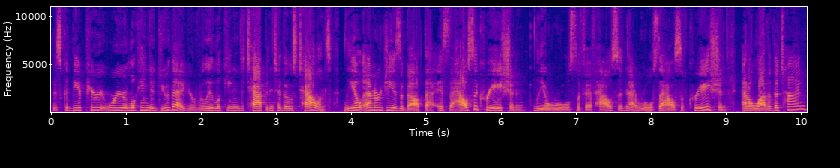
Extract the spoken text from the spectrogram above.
this could be a period where you're looking to do that. You're really looking to tap into those talents. Leo energy is about the is the house of creation. Leo rules the fifth house, and that rules the house of creation. And a lot of the time,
